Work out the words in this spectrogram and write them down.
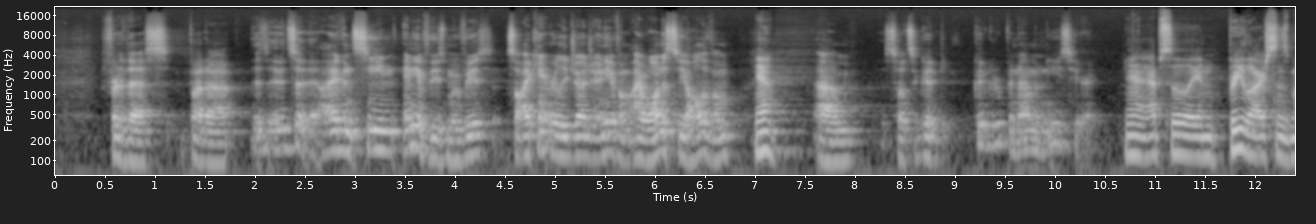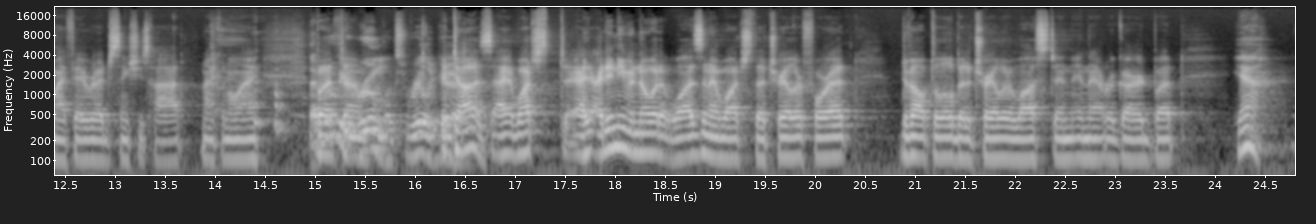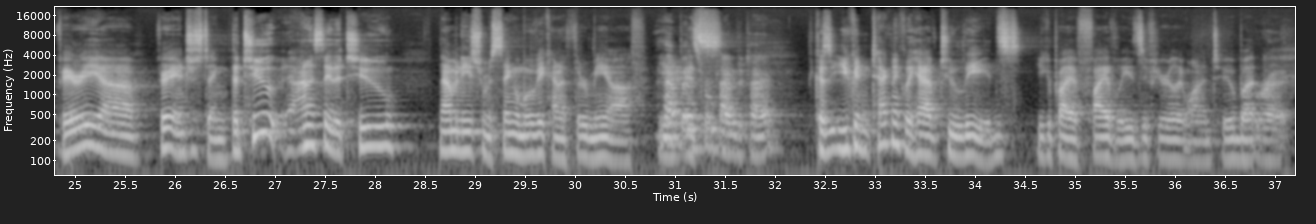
for this, but uh, it's, it's a, I haven't seen any of these movies, so I can't really judge any of them. I want to see all of them, Yeah. um, so it's a good good group of nominees here. Yeah, absolutely. And Brie Larson's my favorite. I just think she's hot. Not gonna lie. That But, movie um, Room looks really good. It does. I watched. I, I didn't even know what it was, and I watched the trailer for it. Developed a little bit of trailer lust in in that regard, but yeah, very uh, very interesting. The two, honestly, the two nominees from a single movie kind of threw me off. It happens from time to time. because you can technically have two leads. You could probably have five leads if you really wanted to, but Right.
